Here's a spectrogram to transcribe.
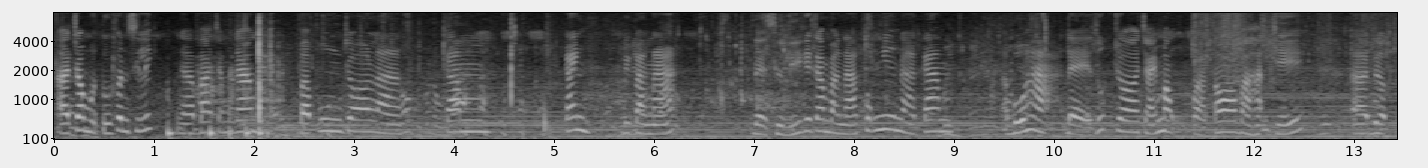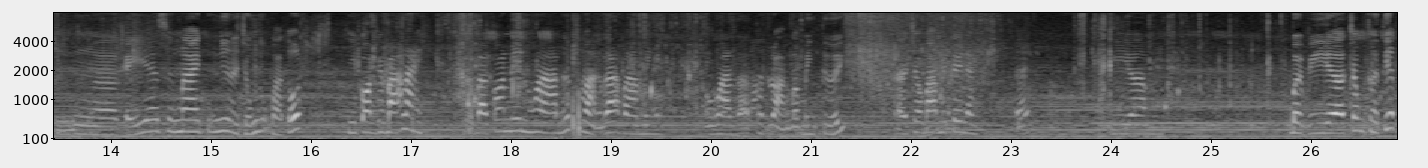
à, cho một túi phân silic à, 300g và phun cho là cam canh bị vàng lá để xử lý cái cam vàng lá cũng như là cam à, bố hạ để giúp cho trái mọng quả to và hạn chế à, được ừ, à, cái sương mai cũng như là chống dụng quả tốt. Thì còn cái bã này bà con nên hòa nước loãng ra và mình hòa ra thật loãng và mình tưới à, cho 30 cây này. Đấy. Thì à, bởi vì trong thời tiết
